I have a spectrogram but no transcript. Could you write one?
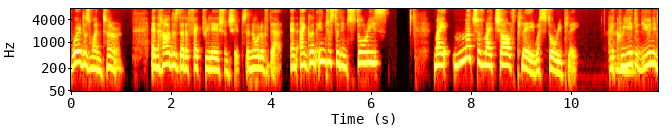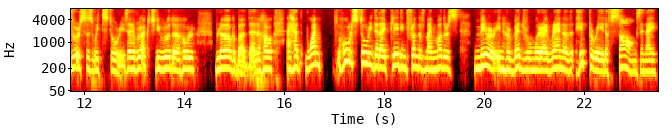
where does one turn? And how does that affect relationships and all of that? And I got interested in stories my much of my child play was story play. I mm. created universes with stories. I actually wrote a whole blog about that. How I had one whole story that I played in front of my mother's mirror in her bedroom, where I ran a hit parade of songs, and I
